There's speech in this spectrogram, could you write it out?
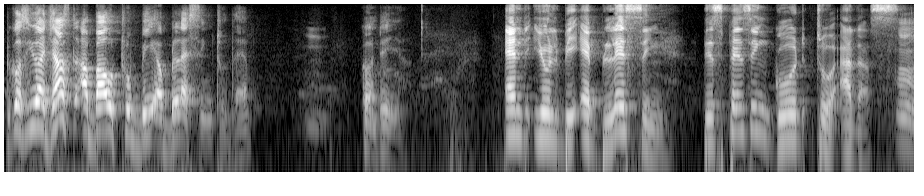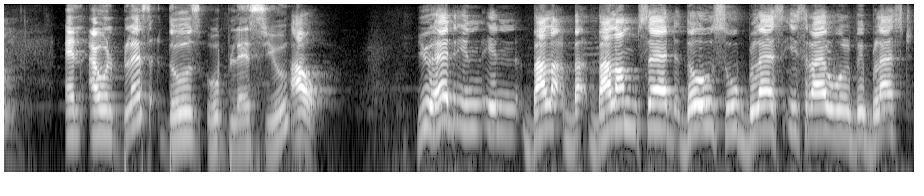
because you are just about to be a blessing to them. Continue. And you'll be a blessing, dispensing good to others. Hmm. And I will bless those who bless you. How? You heard in, in Bala, Ba- Balaam said, Those who bless Israel will be blessed.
